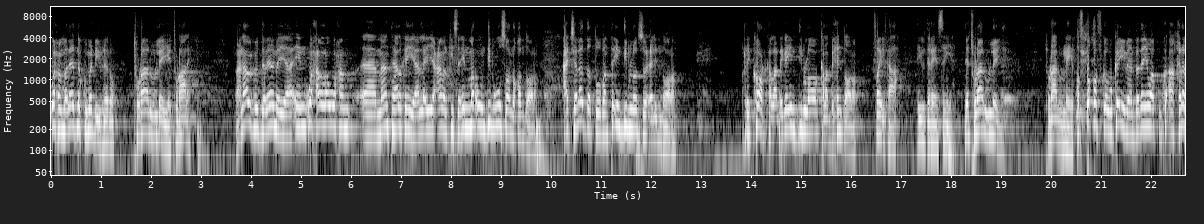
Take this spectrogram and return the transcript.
wax umadeedna kuma dhiirado tudhaaluu leeyahay tudhaale macnaha wuxuu dareemayaa in wax allo waxaan maanta halkan yaalla iyo camalkiisa in mar uun dib uu soo noqon doono. Cajalada duubanta in dib loo soo celin doono. Rikoodhka la dhigay in dib loo kala bixin doono faylka ah ayuu dareensan yahay. Dee turaaluu leeyahy turaaluu leeyahy qofba qofka uu ka iimaan badan yahy waa kuu aakhiro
